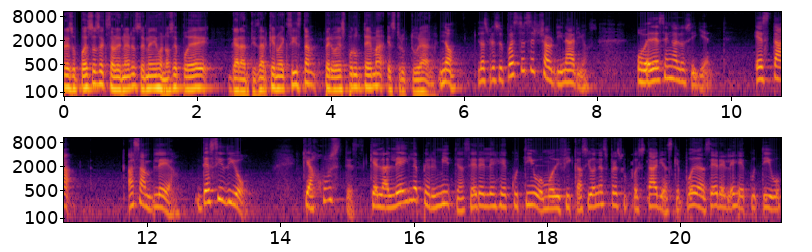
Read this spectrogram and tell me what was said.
presupuestos extraordinarios, usted me dijo, no se puede garantizar que no existan, pero es por un tema estructural. No, los presupuestos extraordinarios obedecen a lo siguiente. Esta asamblea decidió que ajustes que la ley le permite hacer el Ejecutivo, modificaciones presupuestarias que puede hacer el Ejecutivo,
